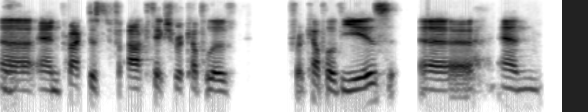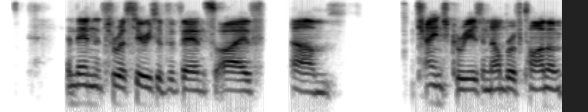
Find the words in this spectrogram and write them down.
yeah. uh, and practiced architecture for a couple of, for a couple of years. Uh, and, and then through a series of events, I've um, changed careers a number of times. I'm,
